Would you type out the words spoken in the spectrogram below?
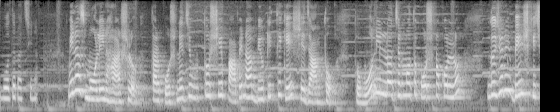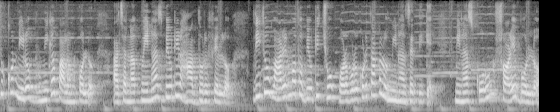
বলতে পারছি না। মিনাজ মলিন হাসলো। তার প্রশ্নের যে উত্তর সে পাবে না বিউটির থেকে সে জানতো। তবুও নির্লজ্জের মতো প্রশ্ন করল। দুজনেই বেশ কিছুক্ষণ নীরব ভূমিকা পালন করল। আচানক মিনহাজ বিউটির হাত ধরে ফেলল। দ্বিতীয়বারের মতো বিউটি চোখ বড় বড় করে তাকালো মিনহাজের দিকে। মিনহাজ করুণ স্বরে বলল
